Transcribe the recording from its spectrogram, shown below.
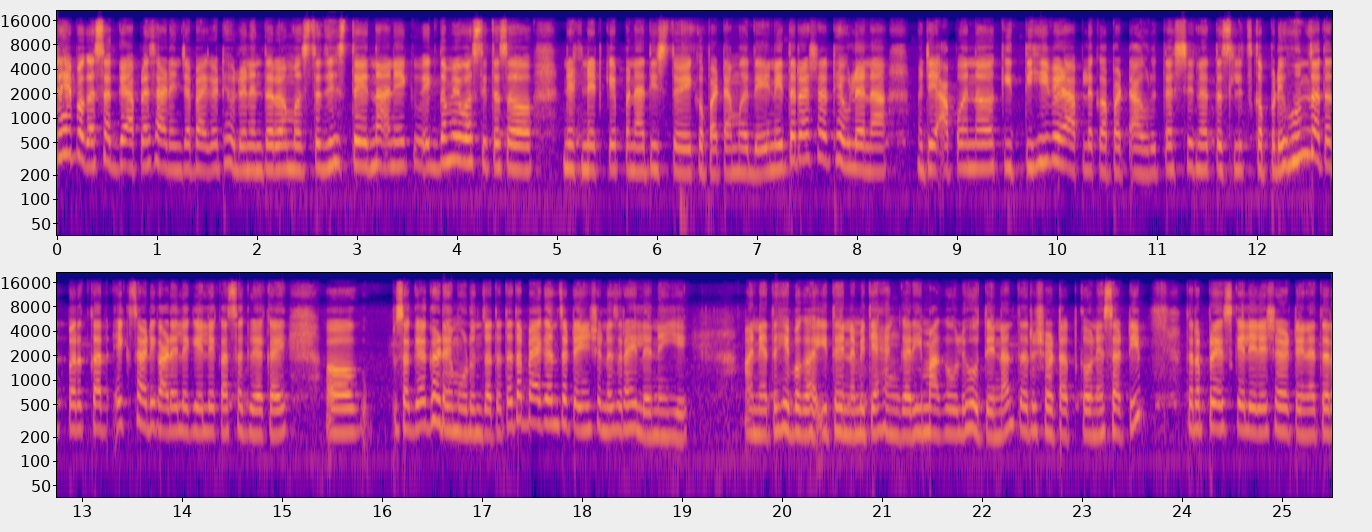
तर हे बघा सगळ्या आपल्या साड्यांच्या बॅगा ठेवल्यानंतर मस्त दिसते ना आणि एक एकदम व्यवस्थित असं नेटनेटकेपणा दिसतोय कपाटामध्ये. नाही तर अशा ठेवलं ना म्हणजे आपण कितीही वेळा आपलं कपाट आवृत तसे ना तसलेच कपडे होऊन जातात परत. कारण एक साडी काढायला गेले का सगळ्या काही सगळ्या घड्या मोडून जातात. आता बॅगांचं टेन्शनच राहिलं नाही आहे आणि आता हे बघा इथे ना मी ते हँगरही मागवले होते ना तर शर्ट अटकवण्यासाठी. तर प्रेस केलेले शर्ट आहे ना तर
